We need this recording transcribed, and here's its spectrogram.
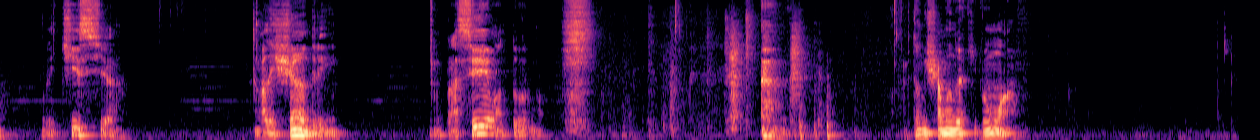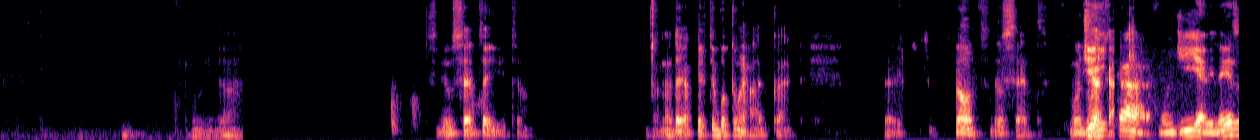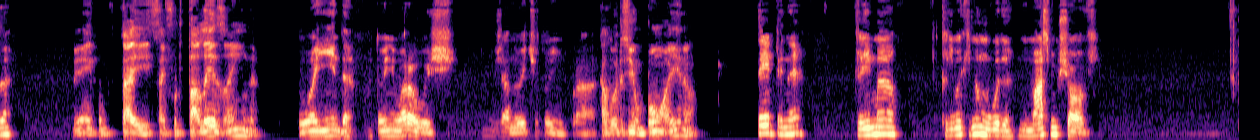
Letícia, Alexandre. Pra cima, turma. Estão me chamando aqui, vamos lá. Convidar. Se deu certo aí, Vitor. Na verdade, apertei o botão errado, cara. Pronto, deu certo. Bom dia, dia cara. cara. Bom dia, beleza? Bem, como tá aí? Tá em Fortaleza ainda? Tô ainda. Tô indo embora hoje. Hoje à noite eu tô indo pra. Calorzinho bom aí, não? Sempre, né? Clima, clima que não muda. No máximo que chove.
